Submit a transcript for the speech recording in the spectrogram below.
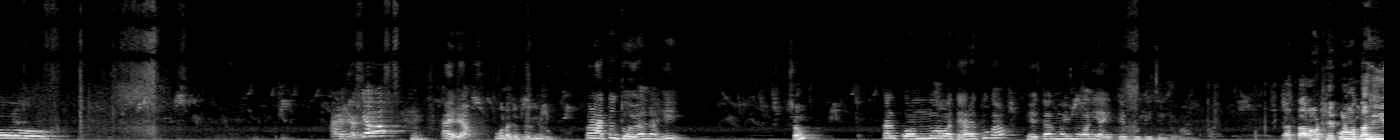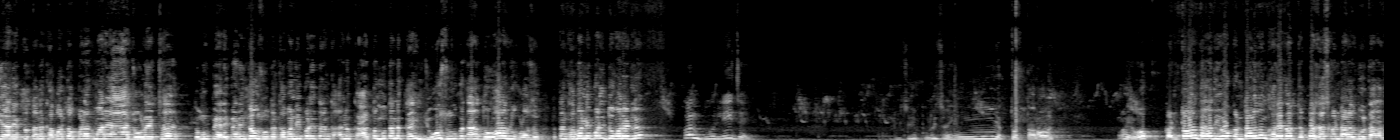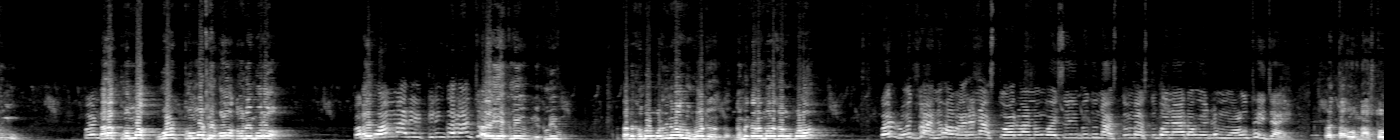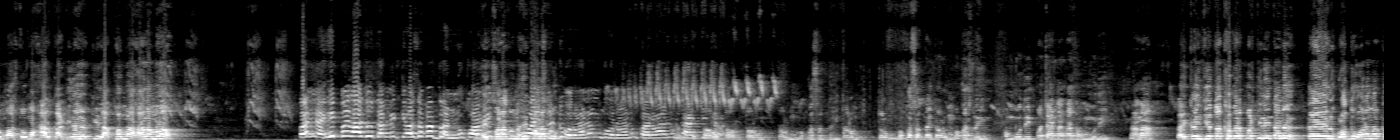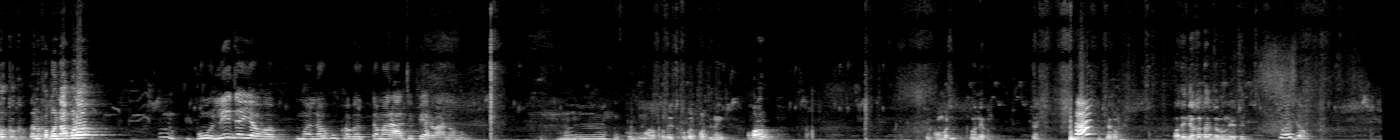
આયરો કેવો? આયરો તો લાજે ને પહેરી પણ આ તો ધોયો નહીં. સમ કાલ કોમમાં વધારે હતું કા ખેતરમાં મોલી આવી તે ભૂલી જઈ આ તારો ઠેકોણો જ નહીં યાર એક તો તને ખબર તો પડે કે મારે આ જોડે છે. તો હું પહેરી પહેરીને જઉં છું તને ખબર નહીં પડી તને અને કાલ તો હું તને કઈ જોઉં છું કે તારા ધોવાનો લુગડો છું તો તને ખબર નહીં પડી ધોવાનો એટલે? પણ ભૂલી જઈ. ભૂલી જઈ ભૂલી જઈ. એક તો તારો એવો કંટાળો ને તારાથી એવો કંટાળો છે ખરેખર જબરજસ્ત કંટાળો બોલ તારાથી હું. પણ તારા કોમમાં કોઈ કોમમાં ઠેકોણો તો નહીં બોલો. એકલી એકલી. તને ખબર પડતી ને મારે લુગડો ગમે ત્યારે મારે જરૂર પડે? પણ રોજ ભાનો હવારે નાસ્તો આલવાનો હોય છે એ બધું નાસ્તો નાસ્તો બનાવડાવું એટલે મોડું થઈ જાય. અરે તારો નાસ્તો માસ્તોમાં હાલ કાઢી નાખ્યો કે લાફામાં હાલ હમણાં? પણ નહીં પલાતું તમે કહો છો પણ ઘરનું કોણ નહીં પલાતું, નહીં પલાતું. ઢોરવાનું બોરવાનું કરવાનું તારું છે તારું તારું તારું મગજ જ નહીં તારું તારું મગજ જ નહીં તારું મગજ નહીં. હમુદી પચાસ ટકા છે હમુદી. ના ના. કઈ કઈ જે તો ખબર પડતી નહીં તને? કઈ એ લુગડો ધોવાનો તને ખબર ના પડે? ભૂલી જઈએ હવે. મને શું ખબર તમારે આજે પહેરવાનો હું? શું કરું? મારા તને જ ખબર પડતી નહીં. અમારા કોમ પછી તો નીકળ. નીકળ. પછી નીકળતા જરૂર નહીં છે તો જાઉં.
